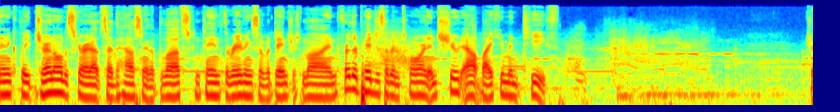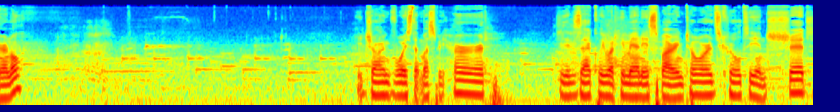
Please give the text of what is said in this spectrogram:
An incomplete journal discarded outside the house near the bluffs contains the ravings of a dangerous mind. Further pages have been torn and chewed out by human teeth. Journal. A jarring voice that must be heard. Is exactly what humanity is aspiring towards cruelty and shit.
